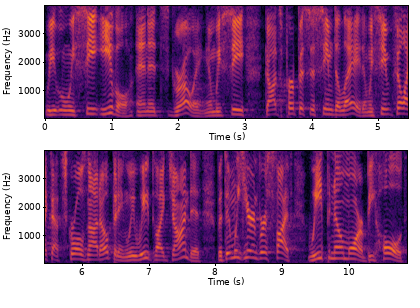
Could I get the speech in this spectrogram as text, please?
we, when we see evil and it's growing, and we see God's purposes seem delayed, and we seem, feel like that scroll's not opening, we weep like John did. But then we hear in verse 5 Weep no more. Behold,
